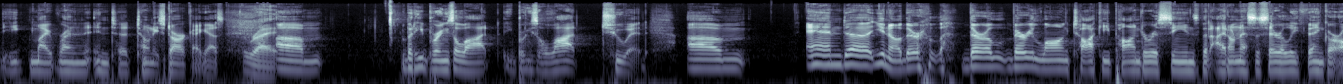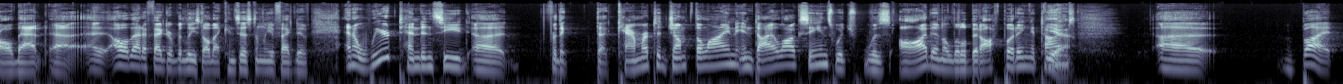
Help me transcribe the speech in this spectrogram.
he might run into Tony Stark, I guess Right. um, but he brings a lot. He brings a lot to it. Um, and uh, you know there there are very long, talky, ponderous scenes that I don't necessarily think are all that uh, all that effective, or at least all that consistently effective, and a weird tendency uh, for the the camera to jump the line in dialogue scenes, which was odd and a little bit off putting at times. Uh, but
